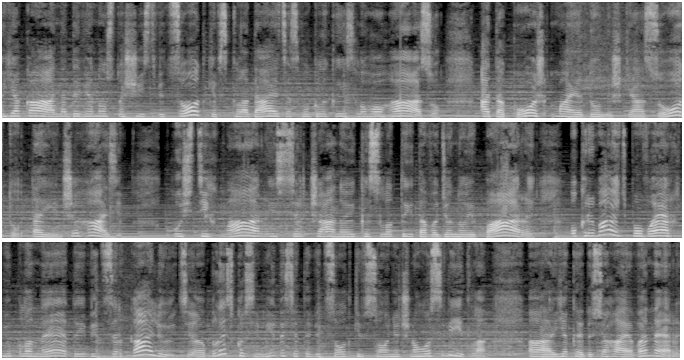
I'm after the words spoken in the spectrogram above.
яка на 96% складається з вуглекислого газу, а також має домішки азоту та інших газів. Густі хмари з сірчаної кислоти та водяної пари покривають поверхню планети і відзеркалюють е, близько 70% сонячного світла, яке досягає Венери.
